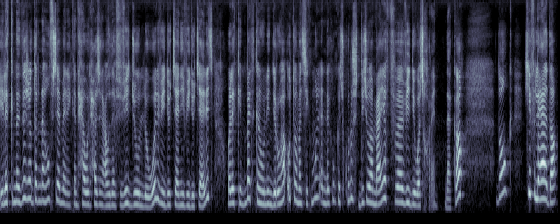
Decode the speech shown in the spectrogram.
إلا كنا déjà درناهم في تمارين كنحاول حاجة نعاودها في فيديو الأول فيديو ثاني فيديو ثالث. ولكن بعد كنولي نديروها automatiquement لأنكم كتكونوا شديتوها معايا في فيديوهات أخرين. d'accord donc كيف العادة؟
